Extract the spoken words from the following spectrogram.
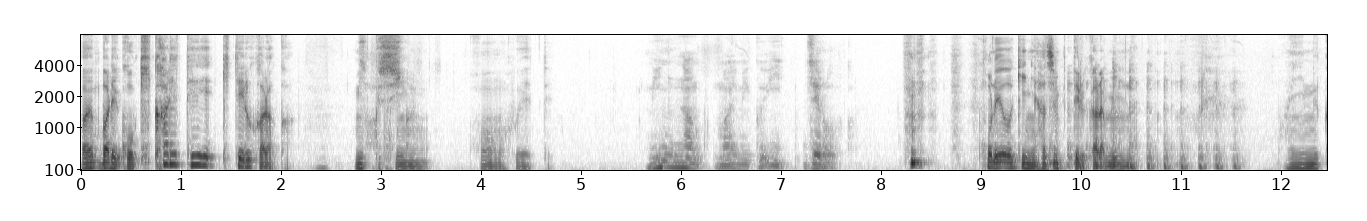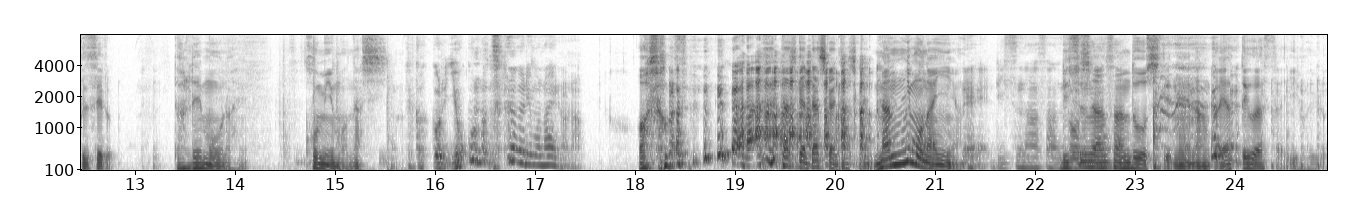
あやっぱりこう聞かれてきてるからか。 mixi の方も増えて。みんなマイミクゼロだか これを機に始めてるからみんな。マイミクゼロ。誰もおらへん。コミもなし。ら。てかこれ横のつながりもないのな。あ、そうです。確かに確かに確かに。何にもないんや。ねリスナーさんリスナーさん同士でね、なんかやってください。いろいろ。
